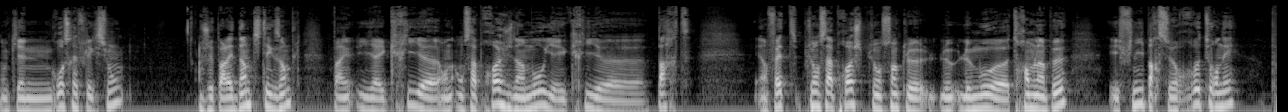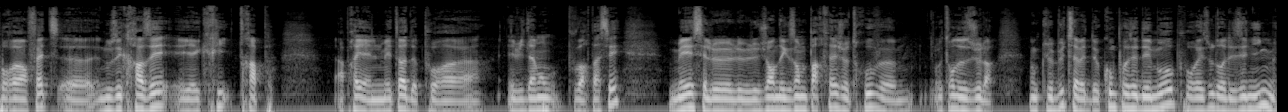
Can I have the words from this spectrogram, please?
Donc, il y a une grosse réflexion. Je vais parler d'un petit exemple. Il a écrit, euh, on, s'approche d'un mot, il y a écrit euh, part. Et en fait, plus on s'approche, plus on sent que le, le, mot tremble un peu. et finit par se retourner pour en fait nous écraser et il y a écrit trap. Après il y a une méthode pour évidemment pouvoir passer, mais c'est le, genre d'exemple parfait, je trouve, euh, autour de ce jeu-là. Donc le but, ça va être de composer des mots pour résoudre des énigmes.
